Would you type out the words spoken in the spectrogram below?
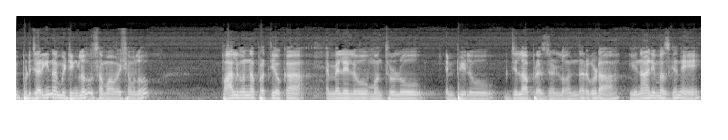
ఇప్పుడు జరిగిన మీటింగ్లో సమావేశంలో పాల్గొన్న ప్రతి ఒక్క ఎమ్మెల్యేలు మంత్రులు ఎంపీలు జిల్లా ప్రెసిడెంట్లు అందరూ కూడా యునానిమస్గానే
